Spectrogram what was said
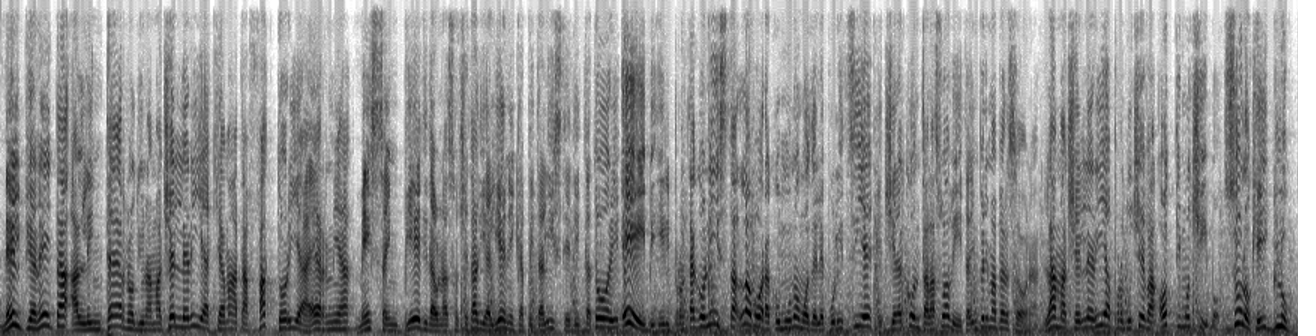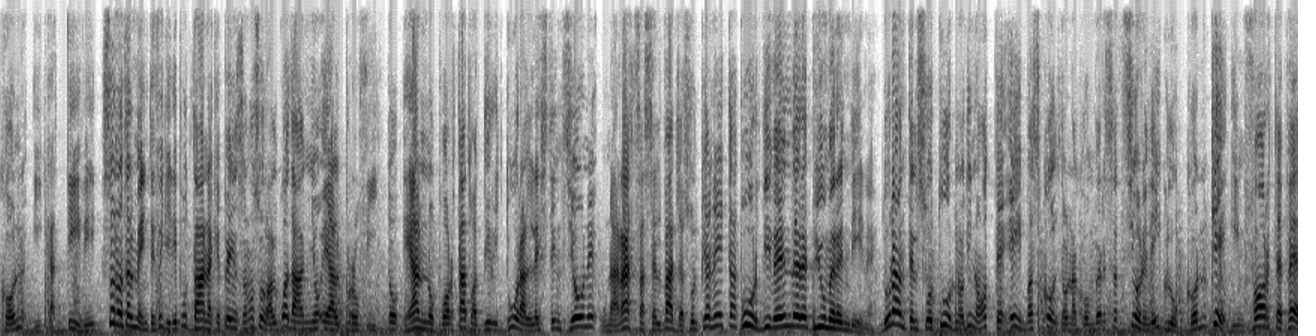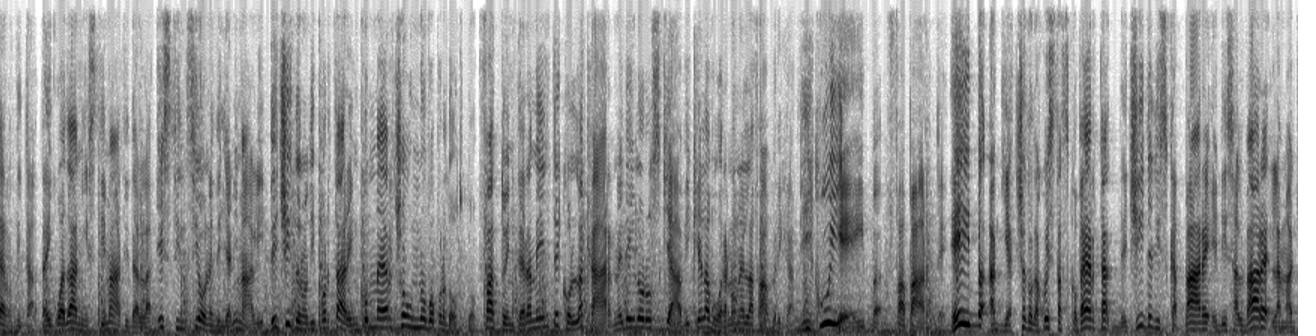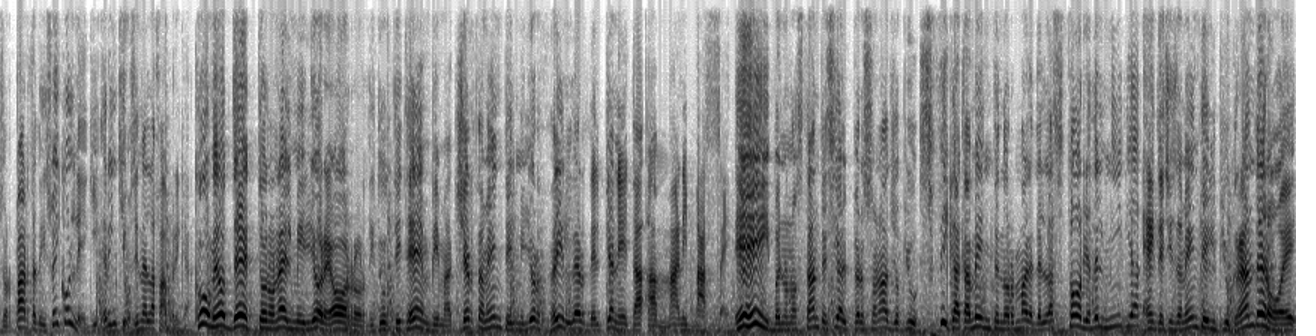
Nel pianeta, all'interno di una macelleria chiamata Fattoria Ernia, messa in piedi da una società di alieni capitalisti e dittatori, Abe, il protagonista, lavora come un uomo delle pulizie e ci racconta la sua vita in prima persona. La macelleria produceva ottimo cibo, solo che i Gluccon, i cattivi, sono talmente figli di puttana che pensano solo al guadagno e al profitto e hanno portato addirittura all'estinzione una razza selvaggia sul pianeta pur di vendere più merendine. Durante il suo turno di notte Abe ascolta una conversazione dei Gluccon che, in forte perdita dai guadagni stimati dalla estinzione degli animali, decidono di portare in commercio un nuovo prodotto, fatto interamente con la carne dei loro schiavi che lavorano nella fabbrica, di cui Abe fa parte. Abe, agghiacciato da questa scoperta, decide di scappare e di salvare la maggior parte dei suoi colleghi rinchiusi nella fabbrica. Come ho detto, non è il migliore horror di tutti i tempi, ma certamente il miglior thriller del pianeta a mani basse. E Abe, nonostante sia il personaggio più sfigatamente normale della storia del media, è decisamente il più grande eroe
